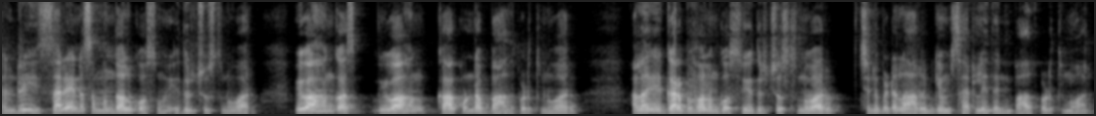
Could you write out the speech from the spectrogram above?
తండ్రి సరైన సంబంధాల కోసం ఎదురు చూస్తున్నవారు వివాహం కా వివాహం కాకుండా బాధపడుతున్నవారు అలాగే గర్భఫలం కోసం ఎదురు చూస్తున్నవారు చిన్నబిడ్డల ఆరోగ్యం సరిలేదని బాధపడుతున్నవారు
